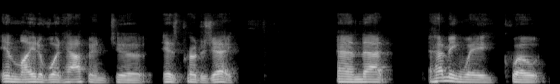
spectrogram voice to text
in light of what happened to his protege. And that hemingway quote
